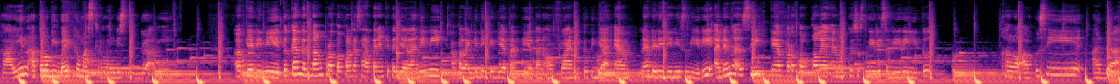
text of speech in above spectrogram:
kain atau lebih baik ke masker medis juga nih. Oke Dini, itu kan tentang protokol kesehatan yang kita jalani nih Apalagi di kegiatan-kegiatan offline, itu 3M Nah dari Dini sendiri, ada nggak sih kayak protokol yang emang khusus diri sendiri gitu? kalau aku sih ada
